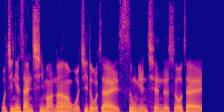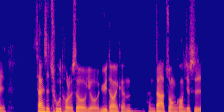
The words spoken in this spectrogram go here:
我今年三十七嘛，那我记得我在四五年前的时候，在三十出头的时候，有遇到一个很大状况，就是。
